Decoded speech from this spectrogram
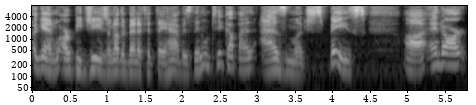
again, RPGs. Another benefit they have is they don't take up as, as much space, uh, and are,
